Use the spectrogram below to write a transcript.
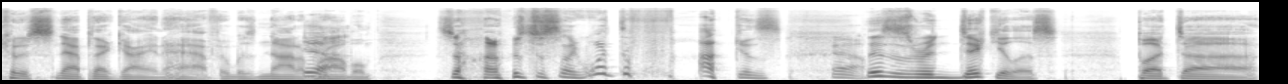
could have snapped that guy in half. It was not a Yeah. problem. So I was just like, "What the fuck is Yeah. this? Is ridiculous." But uh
